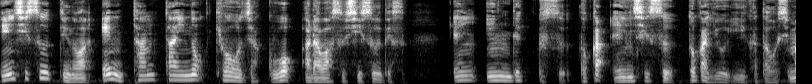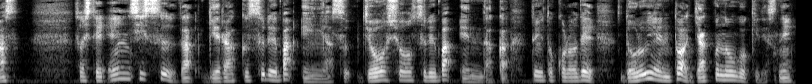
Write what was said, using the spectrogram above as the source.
円指数っていうのは円単体の強弱を表す指数です。円インデックスとか円指数とかいう言い方をします。そして円指数が下落すれば円安、上昇すれば円高というところで、ドル円とは逆の動きですね。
